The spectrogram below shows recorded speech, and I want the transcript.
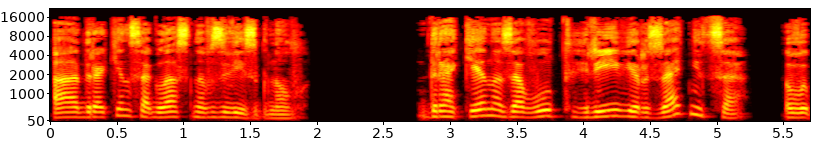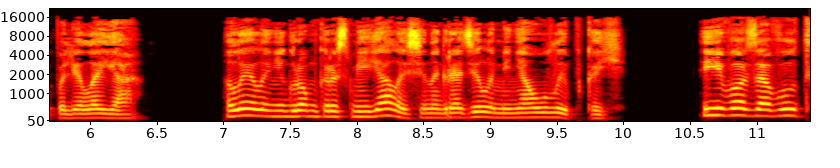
а Дракен согласно взвизгнул. «Дракена зовут Ривер Задница?» — выпалила я. Лейла негромко рассмеялась и наградила меня улыбкой. «Его зовут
